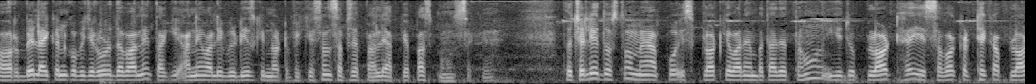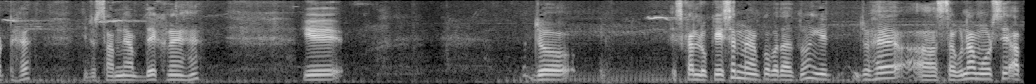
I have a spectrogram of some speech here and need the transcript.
और बेल आइकन को भी ज़रूर दबा लें ताकि आने वाली वीडियोज़ की नोटिफिकेशन सबसे पहले आपके पास पहुँच सके। तो चलिए दोस्तों, मैं आपको इस प्लॉट के बारे में बता देता हूँ। ये जो प्लॉट है, ये सवा कट्ठे का प्लॉट है, ये जो सामने आप देख रहे हैं, ये जो इसका लोकेशन मैं आपको बता देता हूँ। ये जो है सगुना मोड़ से आप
